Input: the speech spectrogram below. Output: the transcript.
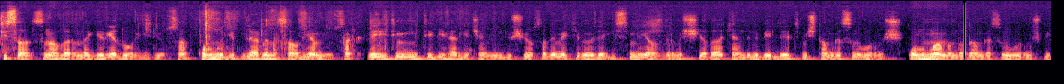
PISA sınavlarında geriye doğru gidiyorsa, olumlu bir ilerleme sağlayamıyorsak ve eğitimin niteliği her geçen yıl düşüyorsa demek ki böyle ismini yazdırmış ya da kendini belli etmiş, damgasını vurmuş, olumlu anlamda damgasını vurmuş bir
